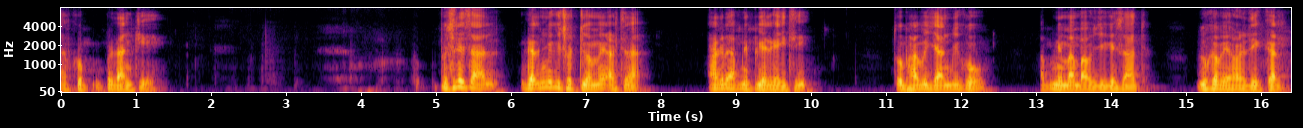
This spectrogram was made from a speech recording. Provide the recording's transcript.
सबको प्रदान किए। पिछले साल गर्मी की छुट्टियों में अर्चना आगरा अपने पियर गई थी तो भाभी जानवी को अपने माँ बाबू जी के साथ दुख व्यवहार देखकर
